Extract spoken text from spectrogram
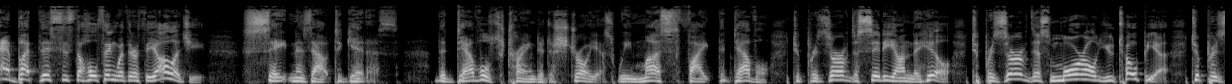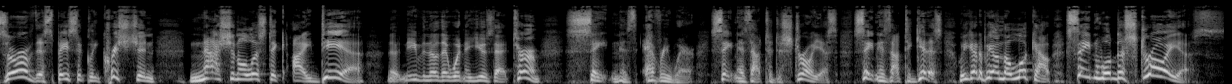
And, but this is the whole thing with their theology. Satan is out to get us. The devil's trying to destroy us. We must fight the devil to preserve the city on the hill, to preserve this moral utopia, to preserve this basically Christian nationalistic idea, even though they wouldn't have used that term. Satan is everywhere. Satan is out to destroy us. Satan is out to get us. We got to be on the lookout. Satan will destroy us.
